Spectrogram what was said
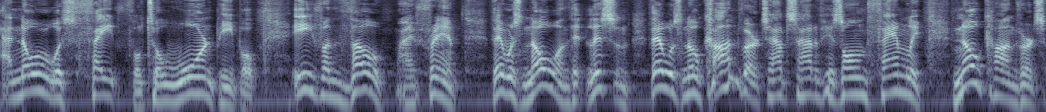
And Noah was faithful to warn people, even though, my friend, there was no one that listened. There was no converts outside of his own family. No converts.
